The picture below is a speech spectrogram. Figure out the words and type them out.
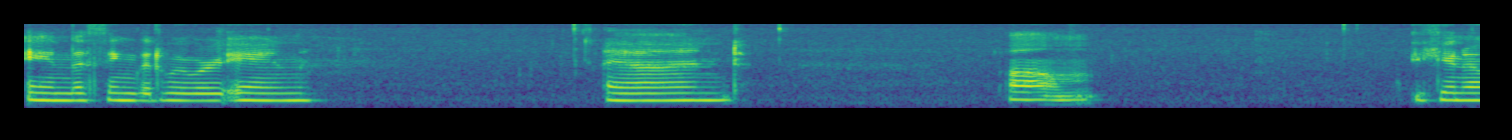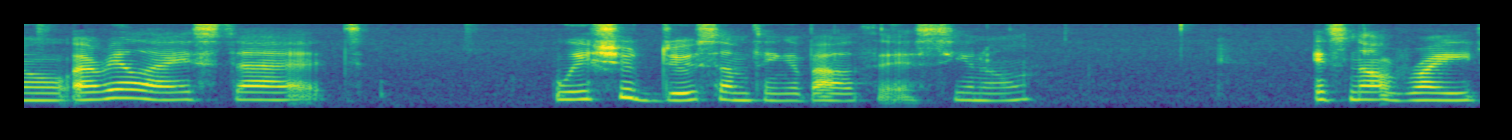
in the thing that we were in. And, um, you know, I realized that we should do something about this, you know? It's not right,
